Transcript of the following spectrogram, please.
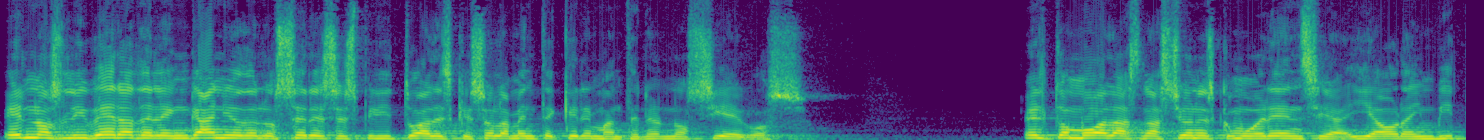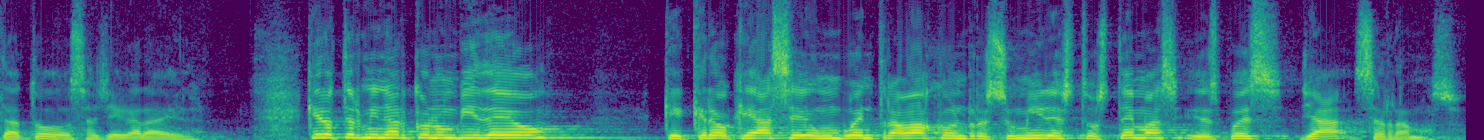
Él nos libera del engaño de los seres espirituales que solamente quieren mantenernos ciegos. Él tomó a las naciones como herencia y ahora invita a todos a llegar a Él. Quiero terminar con un video que creo que hace un buen trabajo en resumir estos temas y después ya cerramos.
